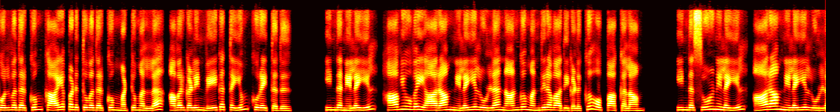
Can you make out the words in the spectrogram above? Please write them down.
கொல்வதற்கும் காயப்படுத்துவதற்கும் மட்டுமல்ல அவர்களின் வேகத்தையும் குறைத்தது. இந்த நிலையில் ஹாவியூவை ஆறாம் நிலையில் உள்ள நான்கு மந்திரவாதிகளுக்கு ஒப்பாக்கலாம். இந்த சூழ்நிலையில் ஆறாம் நிலையில் உள்ள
